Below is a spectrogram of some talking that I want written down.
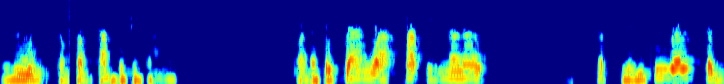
luôn trong tâm tạng của chúng ta và nó sẽ trang hòa, phát triển nơi nơi. Thực hiện trí giới tình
